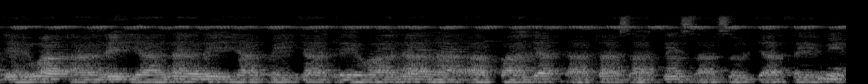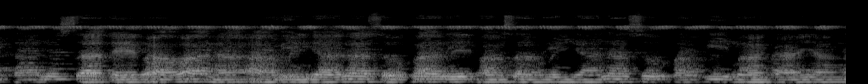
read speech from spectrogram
เจวะอริยานาริยาปิจเทวานาราอปายตตาทัสสติสัสสุจติมิตานุสติภาวนาอวิญญาณสุปนิปังสวิญญาณสุปังอิมากายัง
